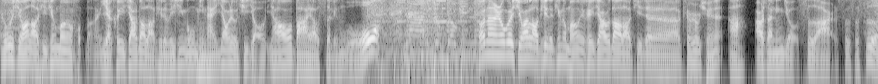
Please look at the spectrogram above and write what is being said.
如果喜欢老 T 听朋友，也可以加入到老 T 的微信公众平台幺六七九幺八幺四零五。同样呢，如果喜欢老 T 的听众朋友，也可以加入到老 T 的 QQ 群啊，二三零九四二四四四。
